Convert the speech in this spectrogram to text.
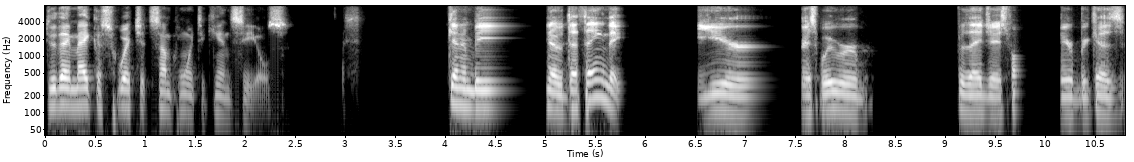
do they make a switch at some point to Ken Seals? Going to be, you know, the thing that year is we were for the AJ Swann here because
